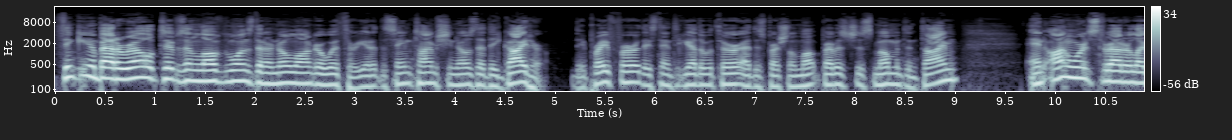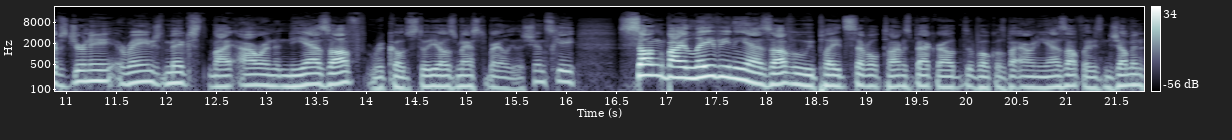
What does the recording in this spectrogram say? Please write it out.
thinking about her relatives and loved ones that are no longer with her. Yet at the same time, she knows that they guide her. They pray for her. They stand together with her at this special, precious moment in time. And onwards throughout her life's journey, arranged, mixed by Aaron Niazov, Recode Studios, mastered by Eli Lashinsky, sung by Levi Niazov, who we played several times, background vocals by Aaron Niazov, ladies and gentlemen.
